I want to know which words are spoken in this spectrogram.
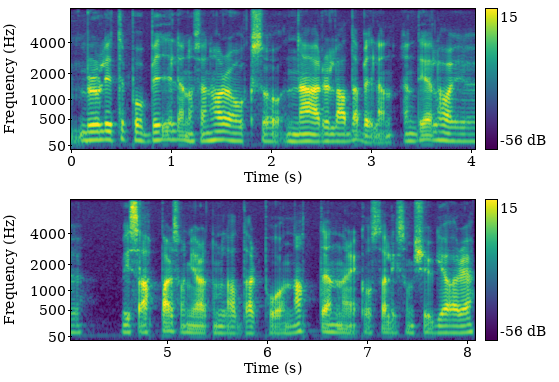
men beror lite på bilen och sen har du också när du laddar bilen. En del har ju vissa appar som gör att de laddar på natten när det kostar liksom 20 öre.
